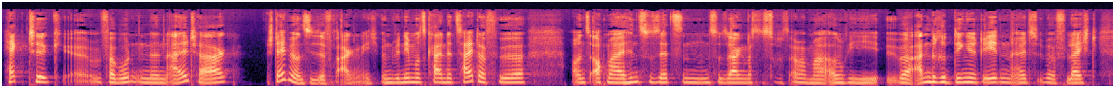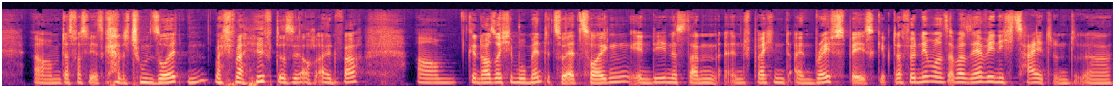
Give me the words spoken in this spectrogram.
Hektik äh, verbundenen Alltag stellen wir uns diese Fragen nicht. Und wir nehmen uns keine Zeit dafür, uns auch mal hinzusetzen und zu sagen, lass uns doch jetzt einfach mal irgendwie über andere Dinge reden, als über vielleicht ähm, das, was wir jetzt gerade tun sollten. Manchmal hilft das ja auch einfach, ähm, genau solche Momente zu erzeugen, in denen es dann entsprechend einen Brave Space gibt. Dafür nehmen wir uns aber sehr wenig Zeit und äh,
